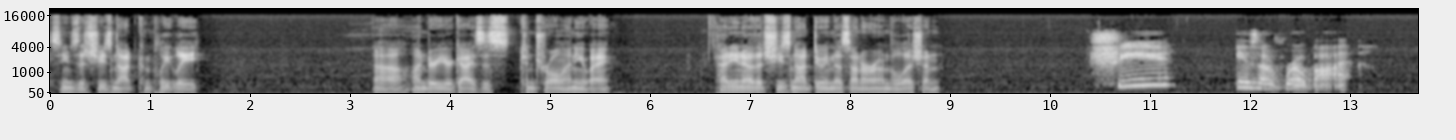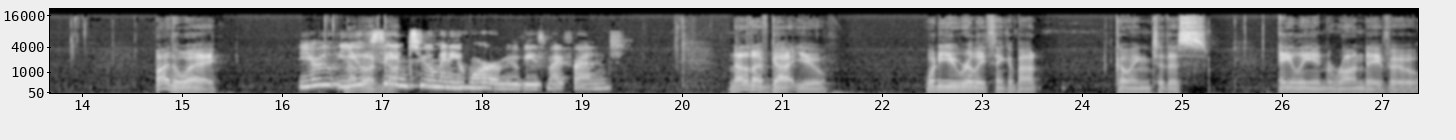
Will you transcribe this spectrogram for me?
Seems that she's not completely uh, under your guys' control anyway. How do you know that she's not doing this on her own volition? She is a robot. By the way, You you've seen got- too many horror movies, my friend. Now that I've got you, what do you really think about going to this alien rendezvous?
